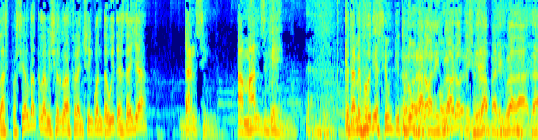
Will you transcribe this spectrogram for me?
l'especial de televisió que va fer l'any 58 es deia Dancing, a Man's Game, que també podria ser un títol Una pel·lícula, homeròtic, això és una eh? pel·lícula de...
